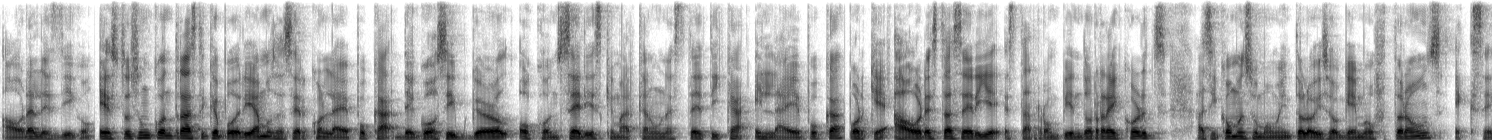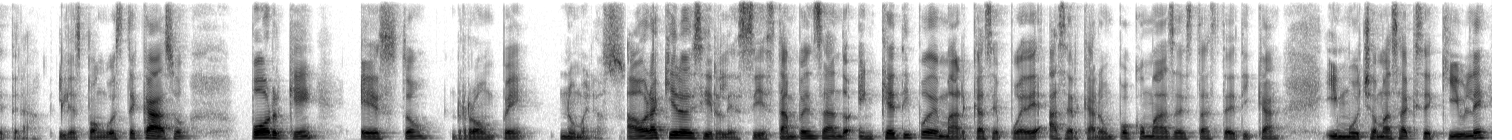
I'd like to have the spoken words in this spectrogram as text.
Ahora les digo, esto es un contraste que podríamos hacer con la época de Gossip Girl o con series que marcan una estética en la época, porque ahora esta serie está rompiendo récords, así como en su momento lo hizo Game of Thrones, etc. Y les pongo este caso porque esto rompe números. Ahora quiero decirles, si están pensando en qué tipo de marca se puede acercar un poco más a esta estética y mucho más asequible,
